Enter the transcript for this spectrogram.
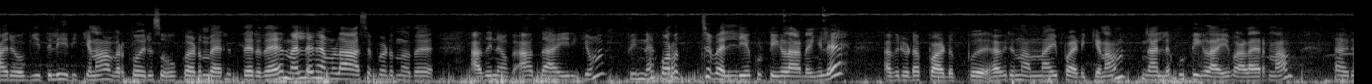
ആരോഗ്യത്തിൽ ഇരിക്കണം അവർക്ക് ഒരു സൂക്കേടും വരുത്തരുത്. എന്നല്ല നമ്മൾ ആശപ്പെടുന്നത്. അതിനൊ അതായിരിക്കും. പിന്നെ കുറച്ച് വലിയ കുട്ടികളാണെങ്കിൽ അവരുടെ പഠിപ്പ് അവർ നന്നായി പഠിക്കണം നല്ല കുട്ടികളായി വളരണം. അവർ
